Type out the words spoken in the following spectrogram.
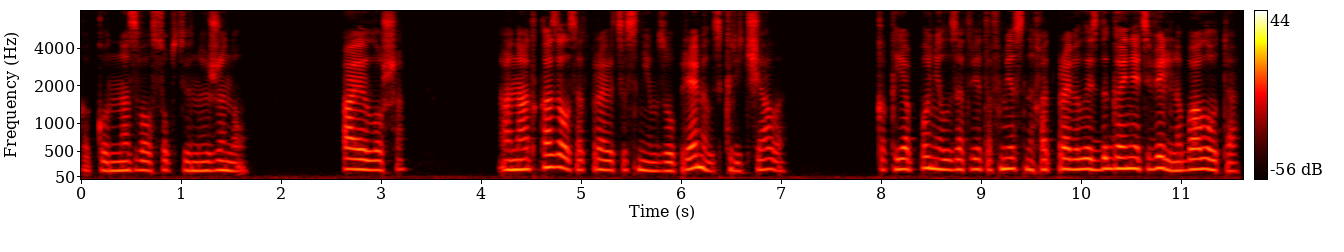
как он назвал собственную жену. А Элоша? Она отказалась отправиться с ним, заупрямилась, кричала как я понял из ответов местных, отправилась догонять Вель на болото.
